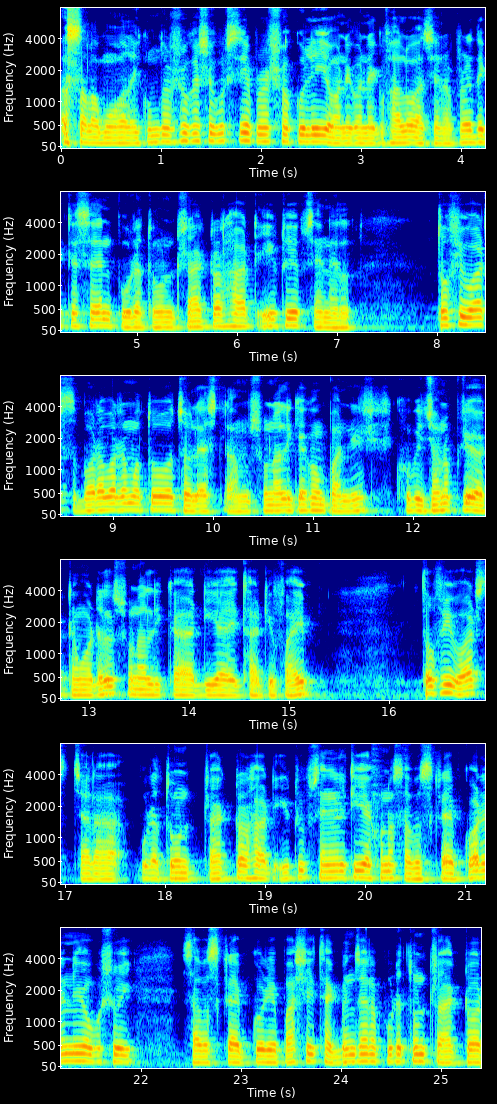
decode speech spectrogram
আসসালামু আলাইকুম দর্শক, আশা করছি আপনারা সকলেই অনেক অনেক ভালো আছেন। আপনারা দেখতেছেন পুরাতন ট্রাক্টর হাট ইউটিউব চ্যানেল। তো ভিউয়ার্স বরাবরের মতো চলে আসলাম সোনালিকা কোম্পানির খুবই জনপ্রিয় একটা model Sonalika DI thirty five তো ভিউয়ার্স যারা পুরাতন ট্রাক্টর হাট ইউটিউব চ্যানেলটি এখনও সাবস্ক্রাইব করেনি অবশ্যই সাবস্ক্রাইব করে পাশেই থাকবেন। যারা পুরাতন tractor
